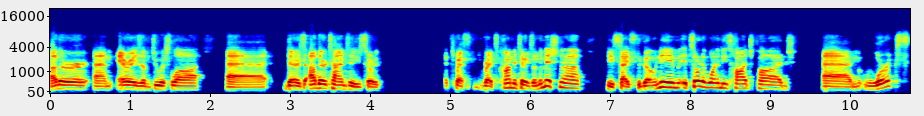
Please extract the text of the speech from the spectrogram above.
other um, areas of Jewish law. Uh, there's other times that he sort of express writes commentaries on the Mishnah. He cites the Gaonim. It's sort of one of these hodgepodge um, works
